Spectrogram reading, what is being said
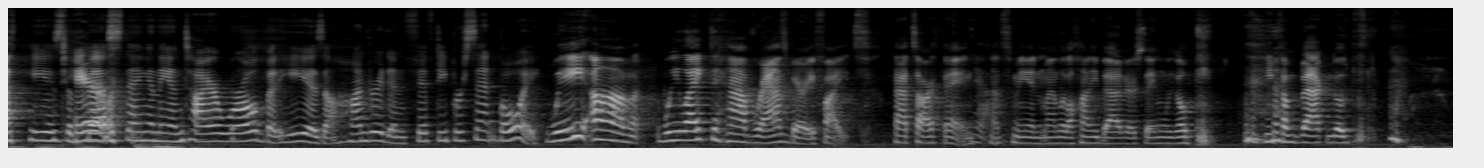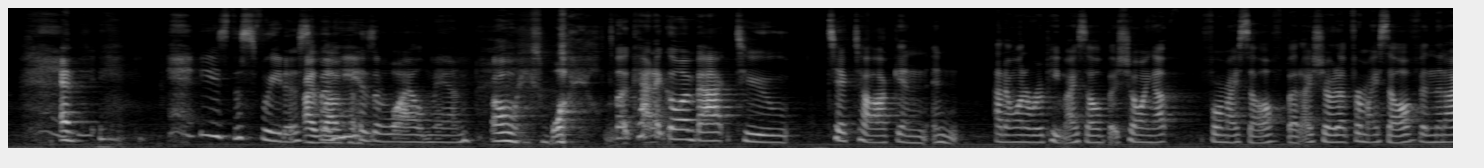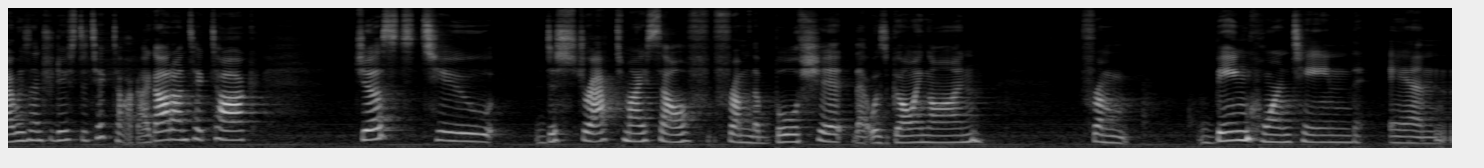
a He is the best thing in the entire world, but he is a hundred and fifty percent boy. We um we like to have raspberry fights. That's our thing. Yeah. That's me and my little honey badgers thing. We go. he comes back and goes. and He's the sweetest, I but love he him. is a wild man. oh, he's wild. But kind of going back to TikTok and and I don't want to repeat myself, but showing up for myself. But I showed up for myself, and then I was introduced to TikTok. I got on TikTok just to distract myself from the bullshit that was going on, from being quarantined and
